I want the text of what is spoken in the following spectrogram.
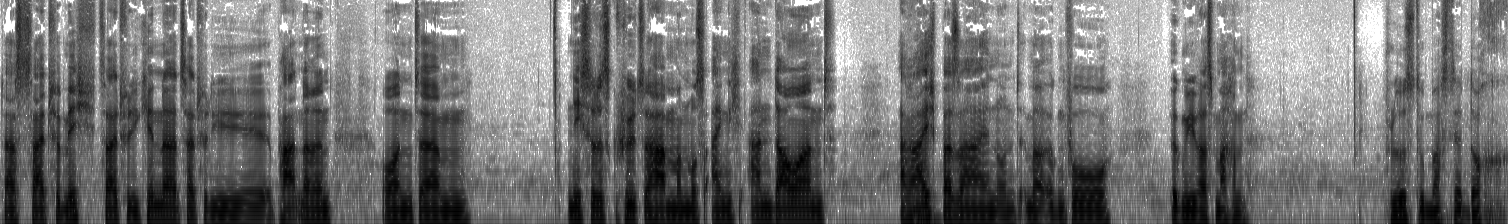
da ist Zeit für mich, Zeit für die Kinder, Zeit für die Partnerin und ähm, nicht so das Gefühl zu haben, man muss eigentlich andauernd erreichbar sein und immer irgendwo irgendwie was machen. Plus, du machst ja doch,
